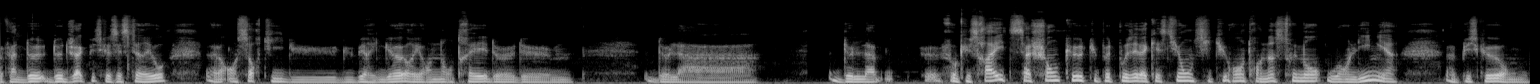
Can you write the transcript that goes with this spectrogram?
enfin deux, deux jacks puisque c'est stéréo, en sortie du, du Behringer et en entrée de, de, de la de la Focusrite, sachant que tu peux te poser la question si tu rentres en instrument ou en ligne, euh, puisque on,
